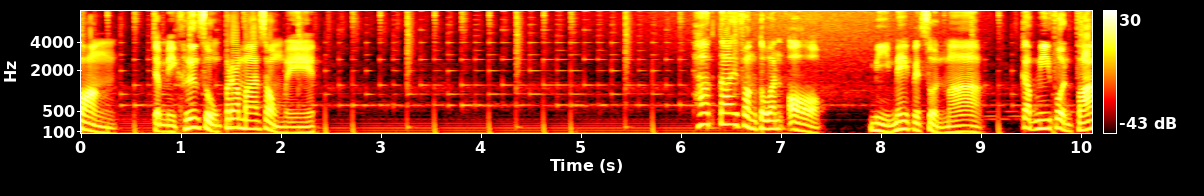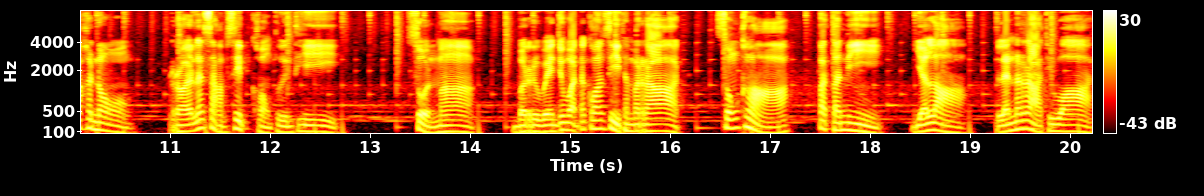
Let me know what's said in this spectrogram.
ฝั่งจะมีคลื่นสูงประมาณ 2 เมตร ภาคใต้ฝั่งตะวันออก มีเมฆเป็นส่วนมาก กับมีฝนฟ้าขนองร้อยละ 30 ของพื้นที่ ส่วนมาก บริเวณจังหวัดนครศรีธรรมราช สงขลา ปัตตานี ยะลา และนราธิวาส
